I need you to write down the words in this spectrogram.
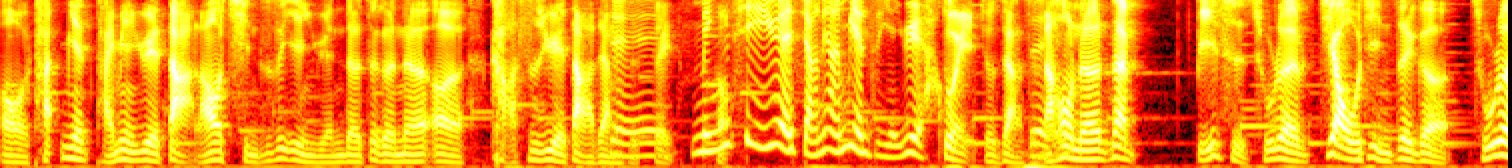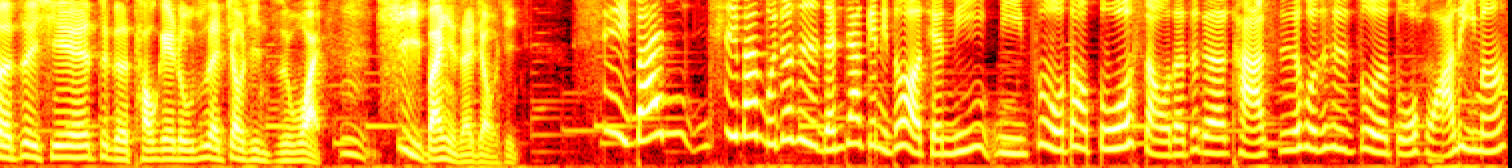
哦台面台面越大，然后请的这演员的这个呢呃卡司越大，这样子对，对名气越响亮，面子也越好。对，就这样子。然后呢，那。彼此除了较劲，这个除了这些这个陶给楼主在较劲之外，嗯，戏班也在较劲。戏班戏班不就是人家给你多少钱，你你做到多少的这个卡司，或者是做的多华丽吗？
